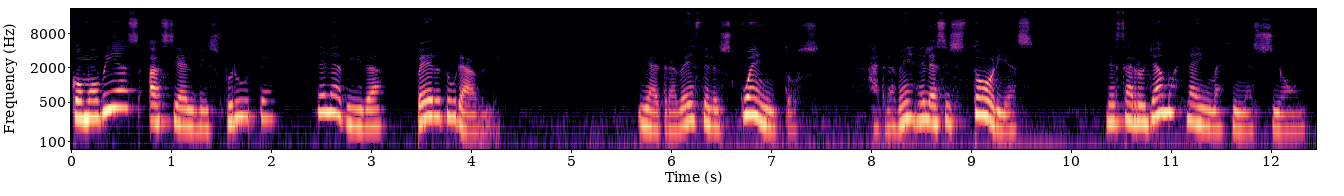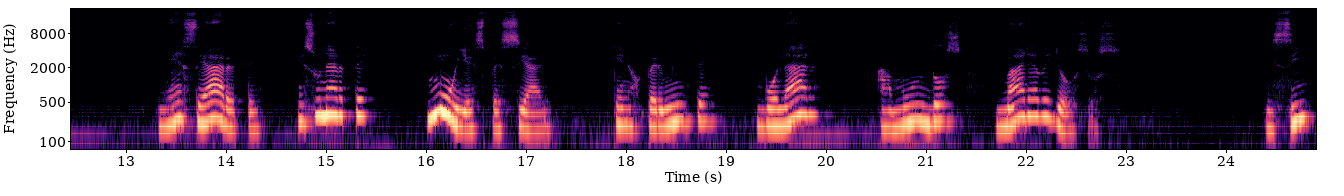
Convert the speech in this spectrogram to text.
como vías hacia el disfrute de la vida perdurable. Y a través de los cuentos, a través de las historias, desarrollamos la imaginación. Y ese arte es un arte muy especial que nos permite volar a mundos maravillosos. Y sí,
